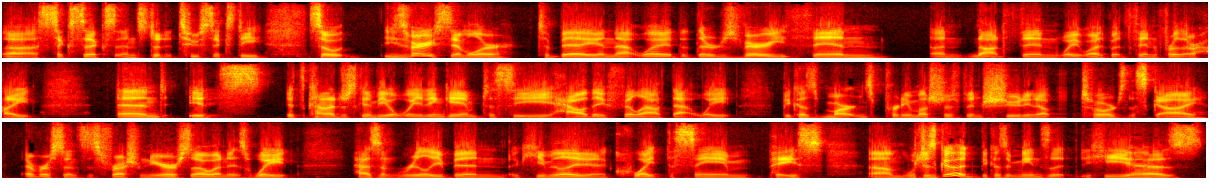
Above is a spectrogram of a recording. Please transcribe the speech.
uh, 6'6 and stood at 260. So he's very similar to Beh in that way that they're just very thin, and not thin weight wise, but thin for their height. And it's it's kind of just going to be a waiting game to see how they fill out that weight because Martin's pretty much just been shooting up towards the sky ever since his freshman year or so, and his weight hasn't really been accumulating at quite the same pace, um, which is good because it means that he has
